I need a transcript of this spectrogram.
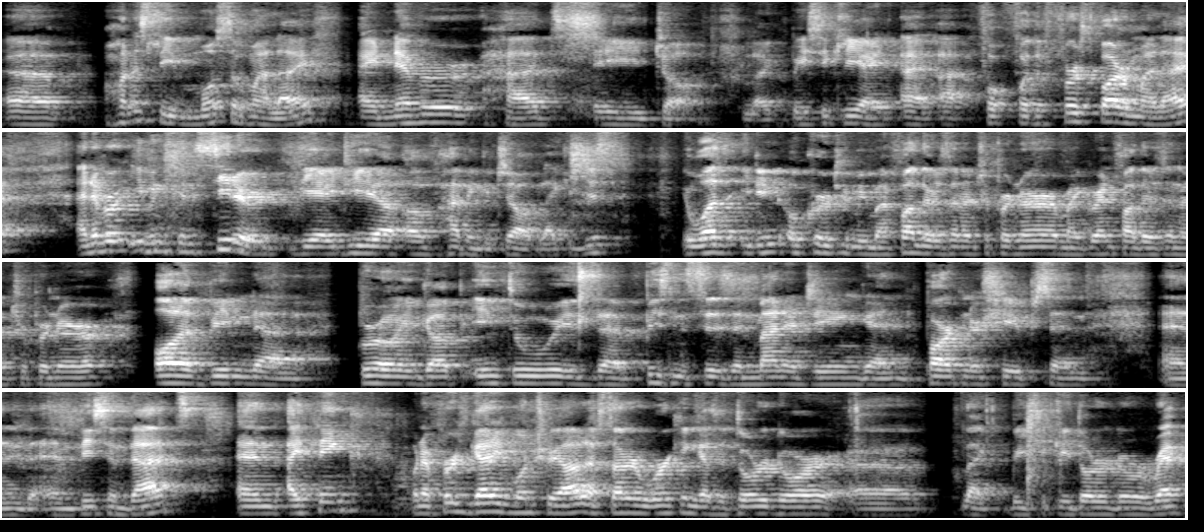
Uh, honestly, most of my life, I never had a job. Like basically, I, I, I for for the first part of my life, I never even considered the idea of having a job. Like it just it was it didn't occur to me. My father is an entrepreneur. My grandfather is an entrepreneur. All I've been uh, growing up into is uh, businesses and managing and partnerships and and and this and that. And I think when I first got in Montreal, I started working as a door to door, like basically door to door rep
